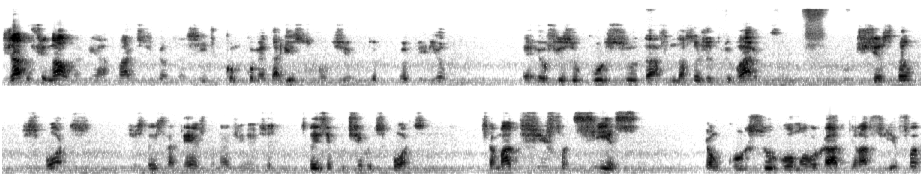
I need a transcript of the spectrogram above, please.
já no final parte, digamos assim, de, como comentarista esportivo, do meu período, é, eu fiz o curso da Fundação Getúlio Vargas de gestão de esportes, gestão estratégica, né, de gestão executiva de esportes, chamado FIFA CIES, que é um curso homologado pela FIFA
